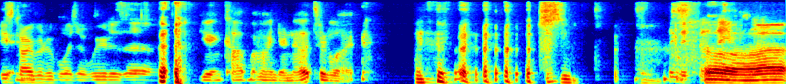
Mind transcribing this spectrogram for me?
these carpenter boys are weird as hell. getting caught behind your nuts or what I think they found names now. Uh,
